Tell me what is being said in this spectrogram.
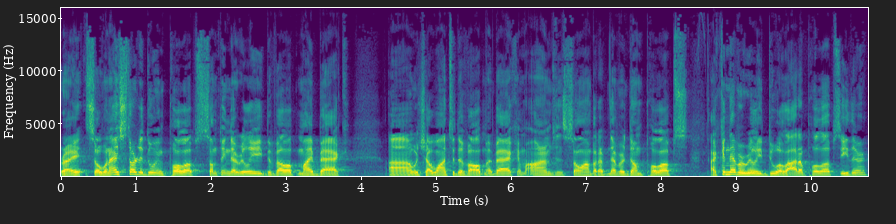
right? So when I started doing pull ups, something that really developed my back, uh, which I want to develop my back and my arms and so on, but I've never done pull ups. I could never really do a lot of pull ups either.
